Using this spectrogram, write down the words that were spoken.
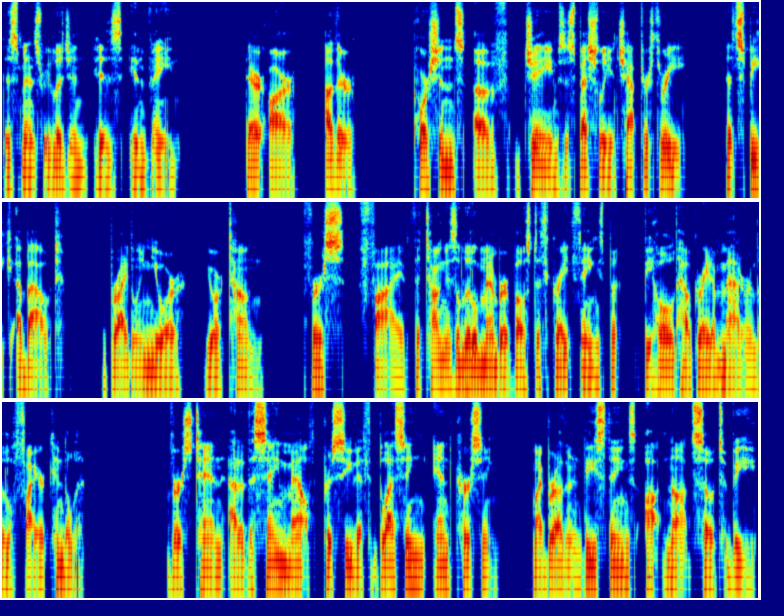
this man's religion is in vain. There are other portions of James, especially in chapter 3, that speak about bridling your, your tongue. Verse 5 The tongue is a little member, boasteth great things, but behold how great a matter a little fire kindleth. Verse 10 Out of the same mouth proceedeth blessing and cursing. My brethren, these things ought not so to be.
